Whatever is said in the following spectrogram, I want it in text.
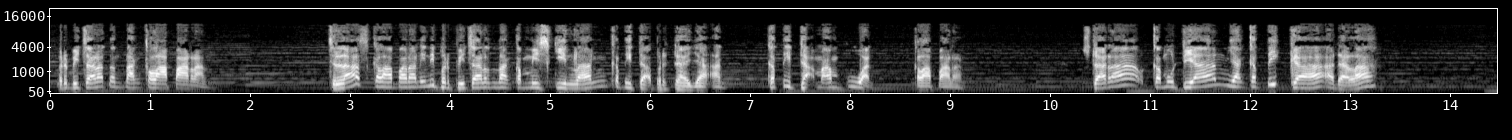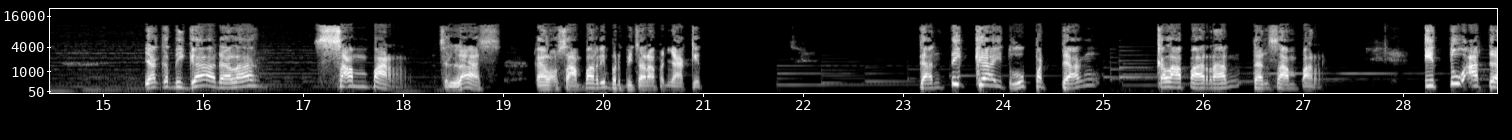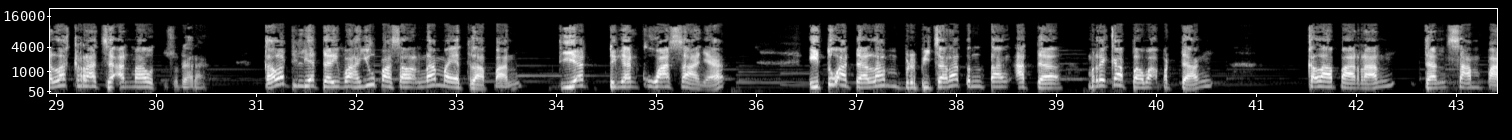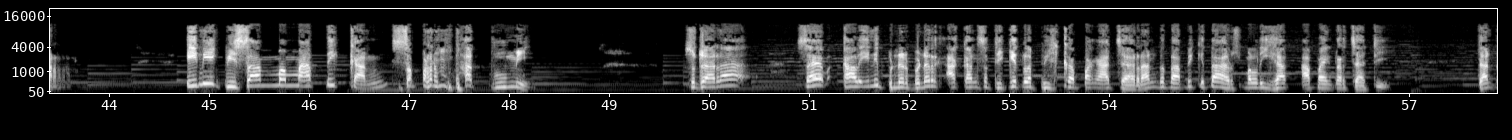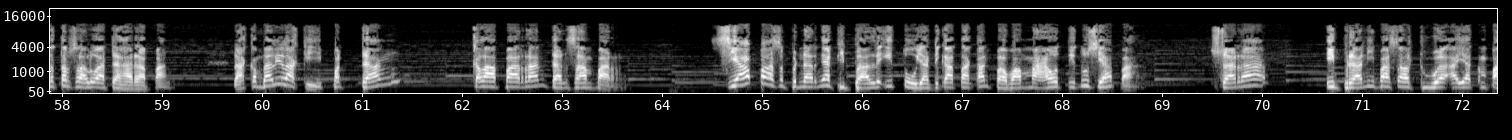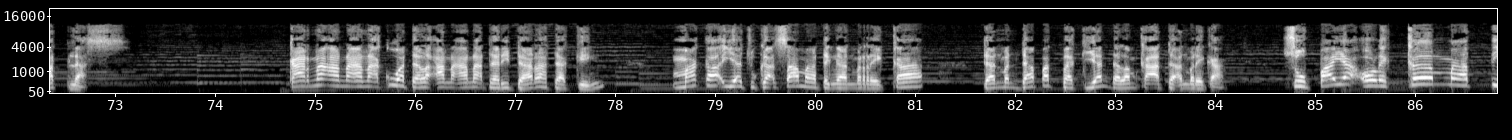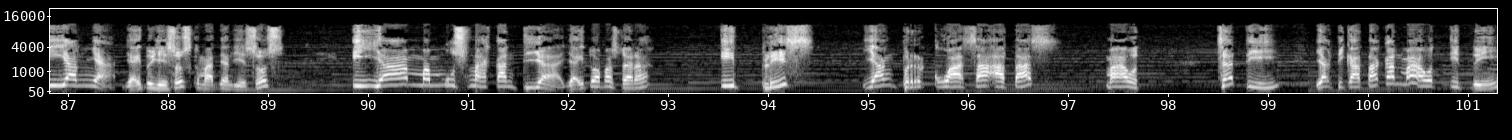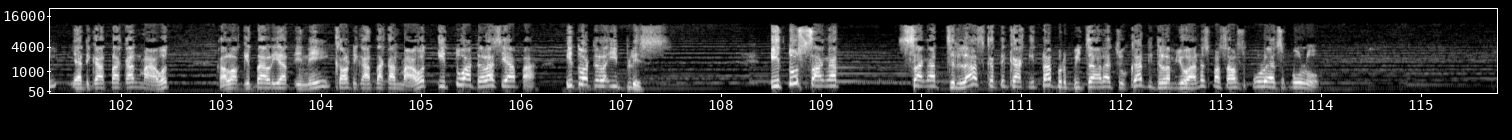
berbicara tentang kelaparan. Jelas kelaparan ini berbicara tentang kemiskinan, ketidakberdayaan, ketidakmampuan, kelaparan. Saudara, kemudian yang ketiga adalah yang ketiga adalah sampar. Jelas kalau sampar ini berbicara penyakit. Dan tiga itu pedang, kelaparan, dan sampar. Itu adalah kerajaan maut, saudara. Kalau dilihat dari Wahyu pasal 6 ayat 8, dia dengan kuasanya, itu adalah berbicara tentang ada mereka bawa pedang, kelaparan, dan sampar. Ini bisa mematikan seperempat bumi. Saudara, saya kali ini benar-benar akan sedikit lebih ke pengajaran, tetapi kita harus melihat apa yang terjadi. Dan tetap selalu ada harapan. Nah kembali lagi, pedang, kelaparan, dan sampar. Siapa sebenarnya di balik itu yang dikatakan bahwa maut itu siapa? Saudara, Ibrani pasal 2 ayat 14. Karena anak-anakku adalah anak-anak dari darah daging, maka ia juga sama dengan mereka dan mendapat bagian dalam keadaan mereka. Supaya oleh kematiannya, yaitu Yesus, kematian Yesus, ia memusnahkan dia, yaitu apa saudara? Iblis yang berkuasa atas maut. Jadi, yang dikatakan maut ini, yang dikatakan maut, kalau kita lihat ini, kalau dikatakan maut, itu adalah siapa? Itu adalah iblis. Itu sangat sangat jelas ketika kita berbicara juga di dalam Yohanes pasal 10 ayat 10.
